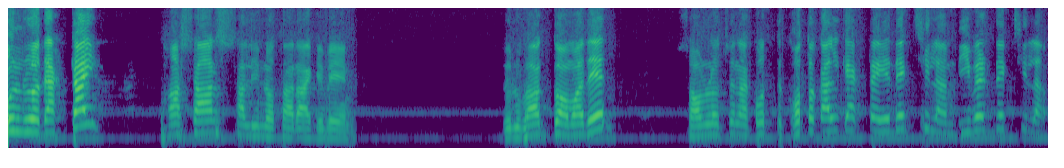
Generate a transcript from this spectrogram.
অনুরোধ একটাই, ভাষার শালীনতা রাখবেন। দুর্ভাগ্য আমাদের, সমালোচনা করতে, গতকালকে একটা এ দেখছিলাম ডিবেট দেখছিলাম।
